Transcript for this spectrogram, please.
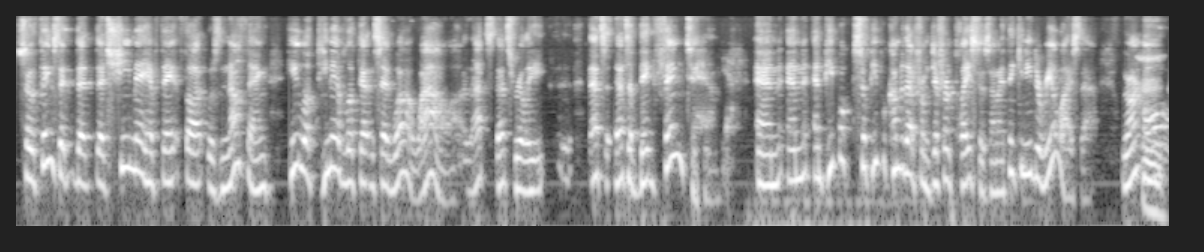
so things that that that she may have th- thought was nothing he looked he may have looked at and said wow wow that's that's really that's that's a big thing to him yeah. and and and people so people come to that from different places and i think you need to realize that we aren't hmm. all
